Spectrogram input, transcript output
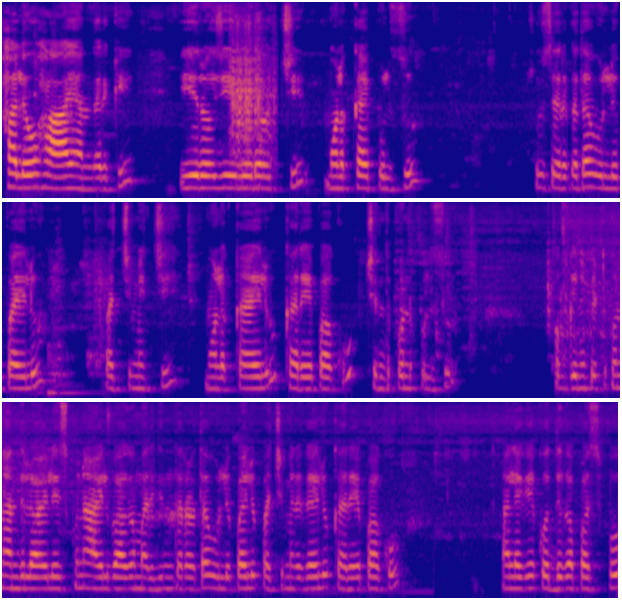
హలో హాయ్ అందరికీ. ఈరోజు ఈ వీడియో వచ్చి ములక్కాయ పులుసు. చూసారు కదా ఉల్లిపాయలు పచ్చిమిర్చి ములక్కాయలు కరివేపాకు చింతపండు పులుసు. ఒక గిన్నె పెట్టుకుని అందులో ఆయిల్ వేసుకుని ఆయిల్ బాగా మరిగిన తర్వాత ఉల్లిపాయలు పచ్చిమిరకాయలు కరివేపాకు అలాగే కొద్దిగా పసుపు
